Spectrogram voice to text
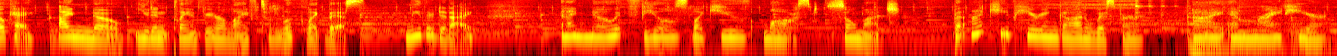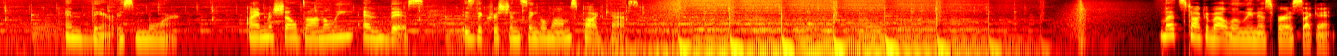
Okay, I know you didn't plan for your life to look like this. Neither did I. And I know it feels like you've lost so much. But I keep hearing God whisper, I am right here, and there is more. I'm Michelle Donnelly, and this is the Christian Single Moms Podcast. Let's talk about loneliness for a second.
